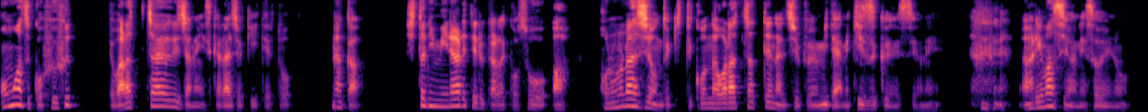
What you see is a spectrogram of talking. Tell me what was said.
思わずこう、ふふって笑っちゃうじゃないですか、ラジオ聞いてると。なんか、人に見られてるからこそ、あ、このラジオの時ってこんな笑っちゃってんな自分みたいな気づくんですよね。ありますよね、そういうの。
